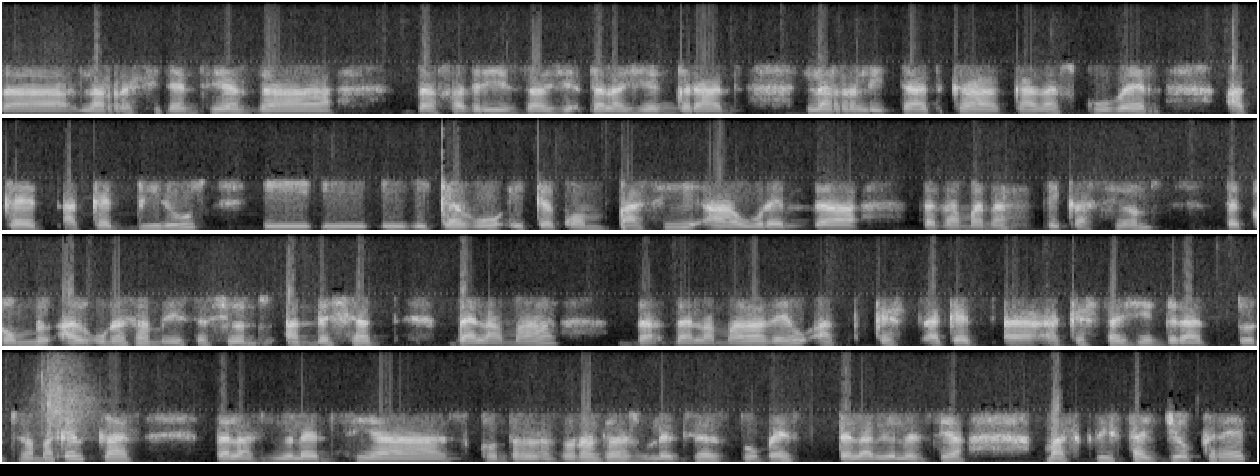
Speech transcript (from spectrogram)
de les residències de, de fadrins, de, de la gent gran, la realitat que, que ha descobert aquest, aquest virus i, i, i, i, que, i que quan passi haurem de, de demanar explicacions de com algunes administracions han deixat de la mà de, de la mà de Déu aquest, aquest, a, aquesta gent gran. Doncs en aquest cas de les violències contra les dones, de les violències domèstiques, de la violència masclista, jo crec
